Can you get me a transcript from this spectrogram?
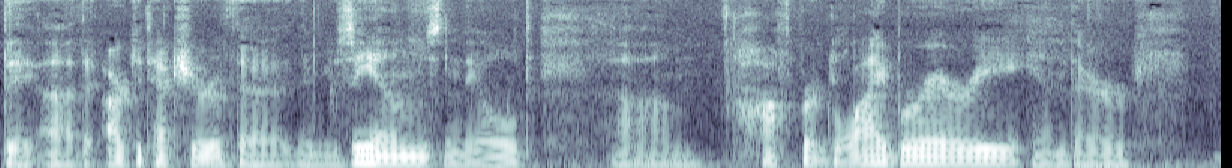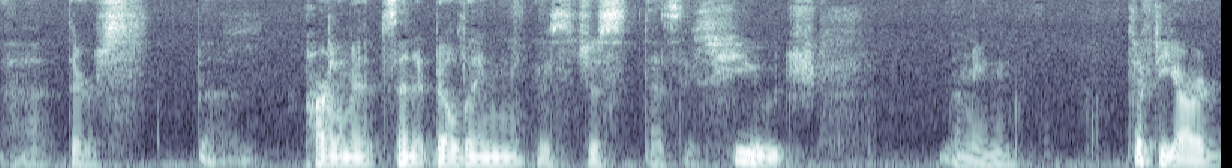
the uh, the architecture of the, the museums and the old um, Hofburg Library and their uh, their uh, Parliament Senate building. Is just that's these huge, I mean, fifty yard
